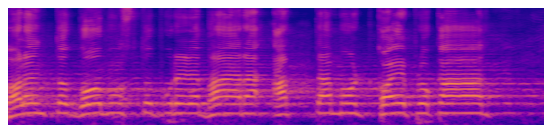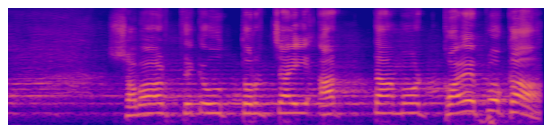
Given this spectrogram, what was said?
বলেন তো, গোমস্তপুরের ভাড়া আত্মা মোট কয় প্রকার? সবার থেকে উত্তর চাই আটটা মোট কয় প্রকার?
